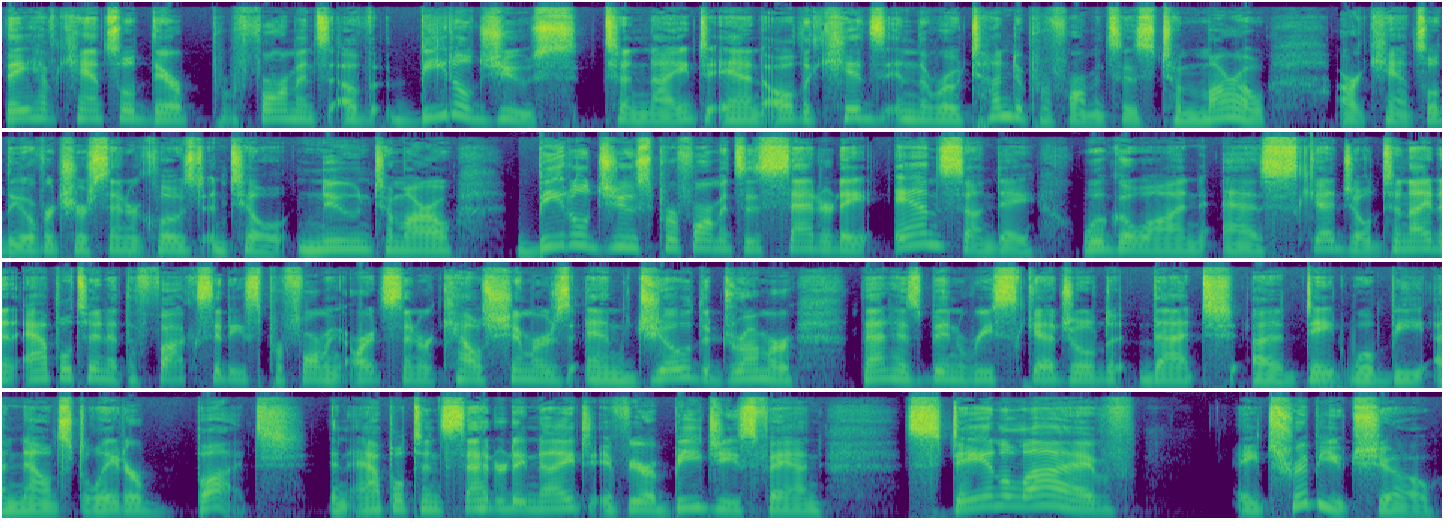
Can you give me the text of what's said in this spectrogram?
they have canceled their performance of Beetlejuice tonight and all the kids in the Rotunda performances tomorrow are canceled. The Overture Center closed until noon tomorrow. Beetlejuice performances Saturday and Sunday will go on as scheduled. Tonight in Appleton at the Fox Cities Performing Arts Center, Cal Shimmers and Joe the drummer that has been rescheduled that uh, date will be announced later. But in Appleton Saturday night, if you're a Bee Gees fan, Staying Alive, a tribute show,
